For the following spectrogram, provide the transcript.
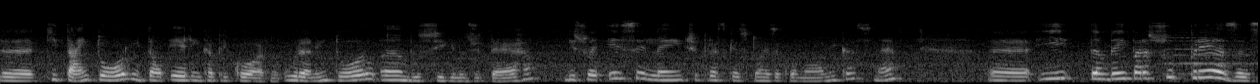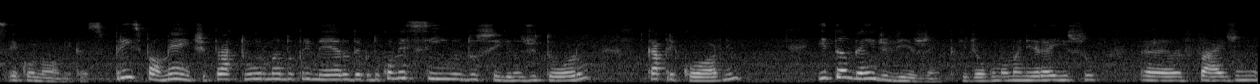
eh, que está em touro, então ele em Capricórnio, Urano em touro, ambos signos de terra. Isso é excelente para as questões econômicas, né? Eh, e também para surpresas econômicas, principalmente para a turma do primeiro, do comecinho dos signos de touro, Capricórnio e também de Virgem, porque de alguma maneira isso é, faz um,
